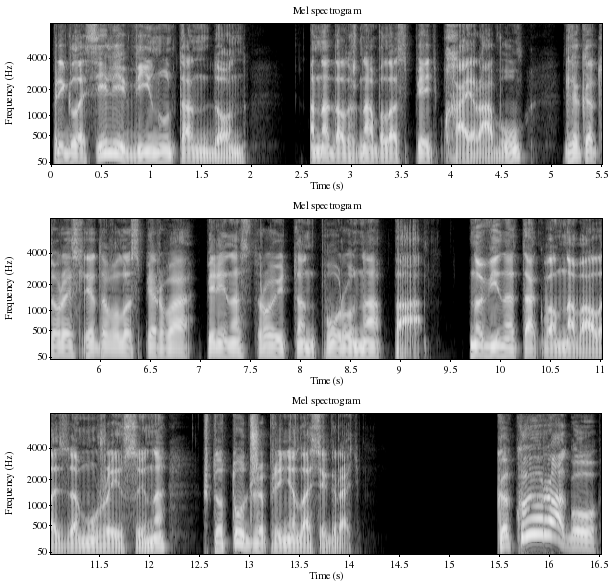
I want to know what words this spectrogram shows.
Пригласили Вину Тандон — она должна была спеть Пхайраву, для которой следовало сперва перенастроить танпуру на па. Но Вина так волновалась за мужа и сына, что тут же принялась играть. «Какую рагу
